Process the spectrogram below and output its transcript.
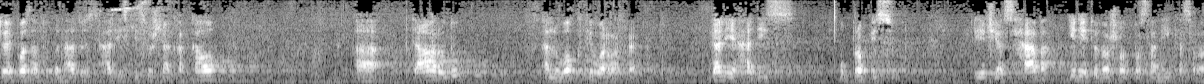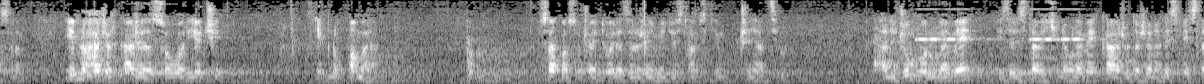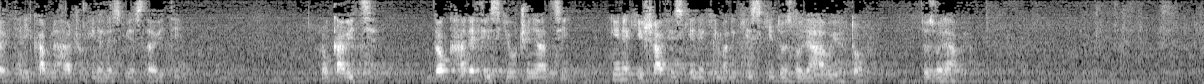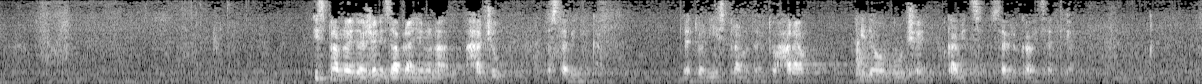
To je poznato kod hadijskih slušnjaka kao a, ta'arudu al-wokfi wa rafa. Da li je hadis u propisu, riječi ashaba ili je to došlo od poslanika salasana. Ibnu Hajar kaže da su ovo riječi Ibnu Omara. U svakom slučaju to je razrženje među islamskim učenjacima. Ali džumhur uleme, izrazita većina uleme, kažu da žena ne smije staviti nikab na hađu i da ne smije staviti rukavice. Dok hanefijski učenjaci i neki šafijski i neki malikijski dozvoljavaju to. Dozvoljavaju. ispravno je da je ženi zabranjeno na hađu da stavi nikav. Da je to nije ispravno, da je to haram i da obuče rukavice, stavi rukavice na tijelu.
